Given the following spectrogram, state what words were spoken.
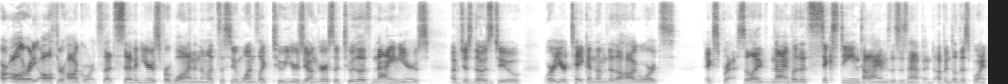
are already all through Hogwarts. So that's seven years for one, and then let's assume one's like two years younger. So two of those nine years of just those two, where you're taking them to the Hogwarts Express. So like nine plus that's 16 times this has happened up until this point.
